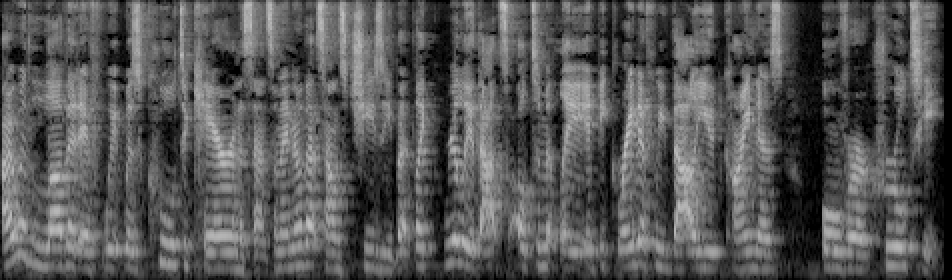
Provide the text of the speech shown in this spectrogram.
I would love it if we, it was cool to care in a sense. And I know that sounds cheesy, but like, really, that's ultimately, it'd be great if we valued kindness over cruelty.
